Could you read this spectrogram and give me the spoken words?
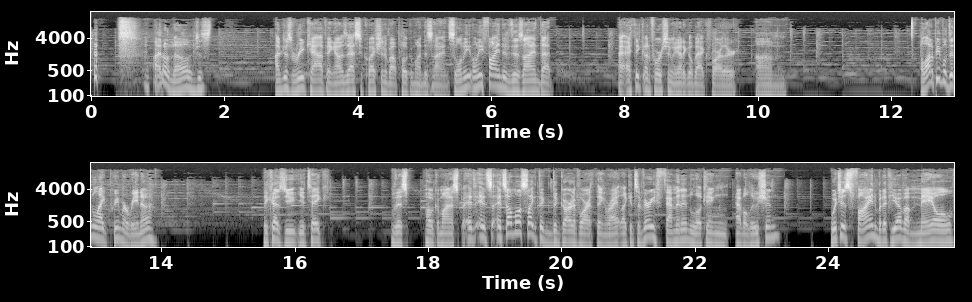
I don't know. Just I'm just recapping. I was asked a question about Pokemon design, so let me let me find a design that I, I think. Unfortunately, we got to go back farther. Um, a lot of people didn't like Primarina because you you take this Pokemon. It's it's it's almost like the the Gardevoir thing, right? Like it's a very feminine looking evolution which is fine. But if you have a male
